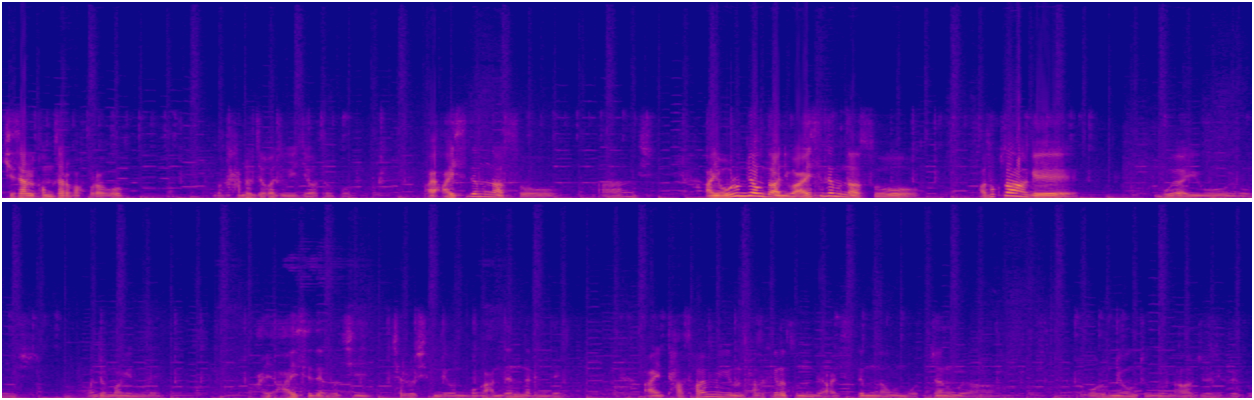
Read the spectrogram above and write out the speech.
기사를 검사로 바꾸라고? 뭐 다 늦어가지고 이제 와서 뭐. 아, 아이스 데몬 나왔어. 아씨. 아니 얼음정도 아니고 아이스 데몬 나왔어 아 속상하게 뭐야 이거 이거 씨. 완전 망했네 아이, 아이스 데몬이 젤로 싫은데 오늘 뭔가 안 되는 날인데 아니 다 사연명기는 다섯 개나 썼는데 아이스 데몬 나오면 뭐 어쩌자는 거야 얼음 여왕 정도는 나와줘야지 그래도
